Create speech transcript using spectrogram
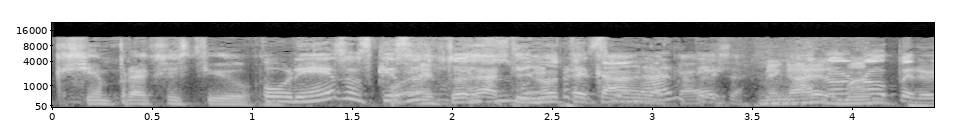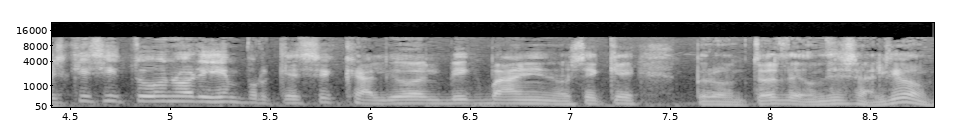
que siempre ha existido. Por eso, es que eso, Pues, es- entonces eso a ti no te cabe en la cabeza. Venga, Ah, no, no, pero es que sí tuvo un origen porque se salió el Big Bang y no sé qué. Pero entonces, ¿de dónde salió?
